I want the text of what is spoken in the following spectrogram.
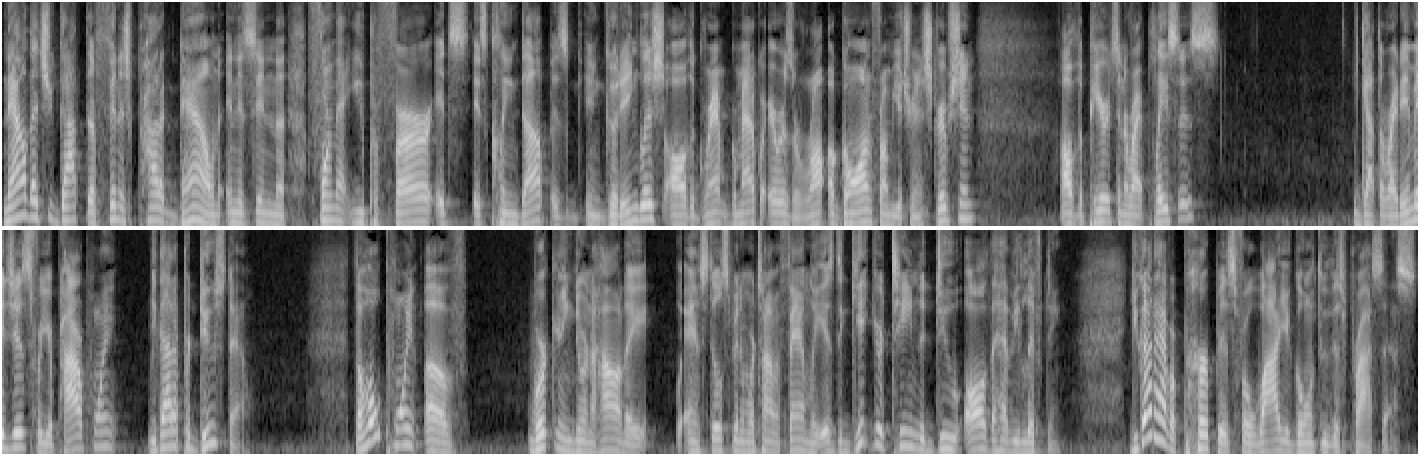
now that you got the finished product down and it's in the format you prefer, it's it's cleaned up, it's in good English, all the gram- grammatical errors are, wrong, are gone from your transcription, all the periods in the right places. You got the right images for your PowerPoint. You got to produce now. The whole point of working during the holiday and still spending more time with family is to get your team to do all the heavy lifting. You got to have a purpose for why you're going through this process.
